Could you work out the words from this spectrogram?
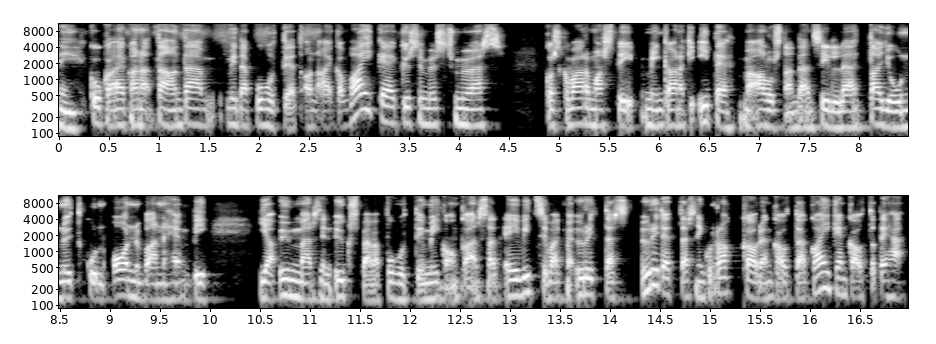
Niin, kuka ekana? Tämä on tämä, mitä puhuttiin, että on aika vaikea kysymys myös, koska varmasti, minkä ainakin itse mä alustan tämän sillä, että tajuun nyt, kun on vanhempi, ja ymmärsin, yksi päivä puhuttiin Mikon kanssa, että ei vitsi, vaikka me yritettäisiin yritettäisi niinku rakkauden kautta ja kaiken kautta tehdä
